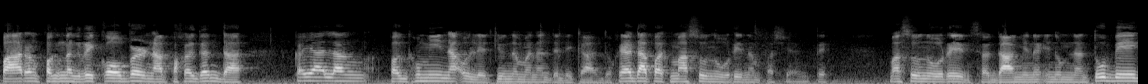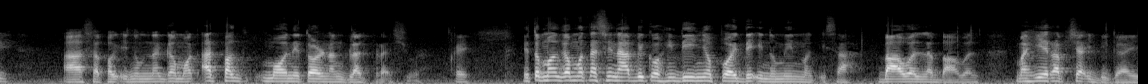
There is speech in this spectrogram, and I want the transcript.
parang pag nag-recover, napakaganda. Kaya lang, pag humina ulit, yun naman ang delikado. Kaya dapat masunurin ng pasyente. Masunurin sa dami ng inom ng tubig, ah, sa pag-inom ng gamot, at pag-monitor ng blood pressure. Okay? Ito mga gamot na sinabi ko, hindi nyo pwede inumin mag-isa. Bawal na bawal. Mahirap siya ibigay.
